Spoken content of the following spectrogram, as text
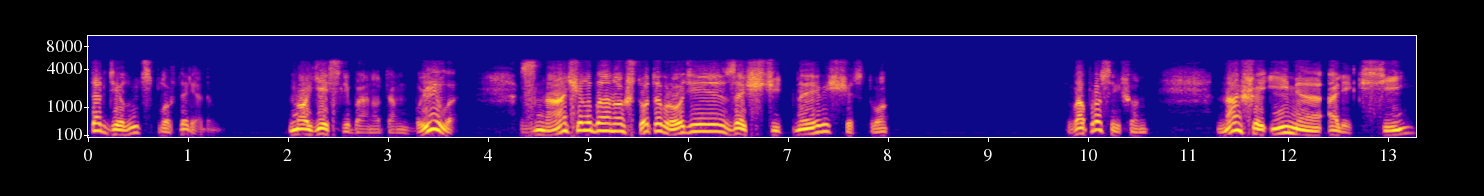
Так делают сплошь да рядом. Но если бы оно там было, значило бы оно что-то вроде защитное вещество. Вопрос решен. Наше имя Алексей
